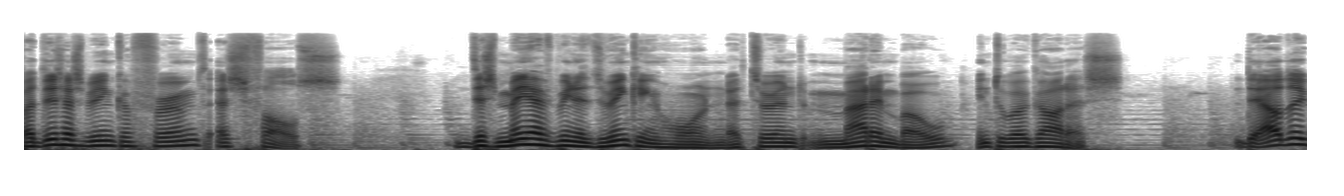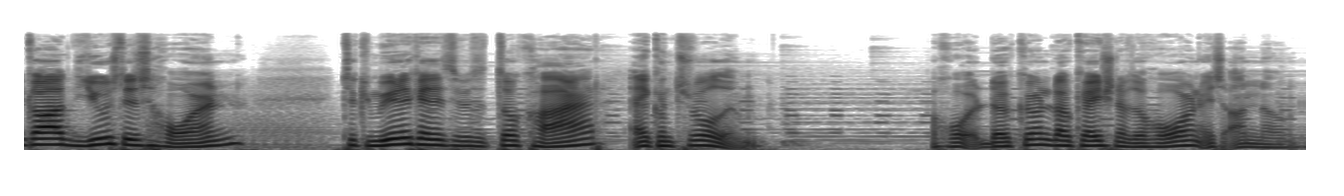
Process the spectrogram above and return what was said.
but this has been confirmed as false. This may have been a drinking horn that turned Marimbo into a goddess. The Elder God used this horn to communicate with the TzHaar and control them. The current location of the horn is unknown.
